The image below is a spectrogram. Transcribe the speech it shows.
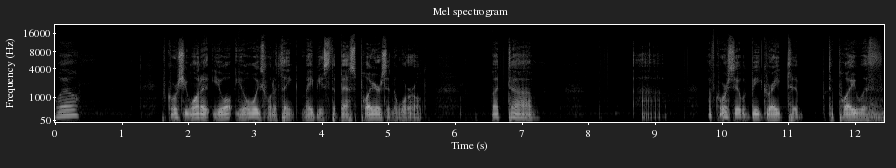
well, of course, you want to you you always want to think maybe it's the best players in the world, but uh, uh, of course, it would be great to to play with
